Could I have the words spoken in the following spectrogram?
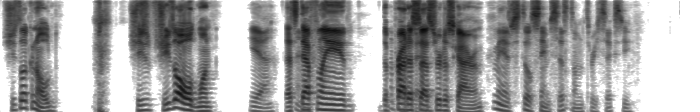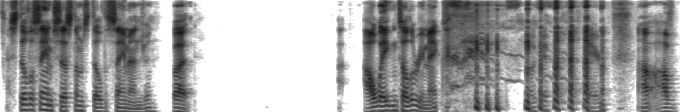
She's looking old. she's she's an old one. Yeah. That's Eh. definitely the bad. predecessor to Skyrim. I mean, it's still same system, 360. Still the same system, still the same engine, but I- I'll wait until the remake. Okay. I'll, I'll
